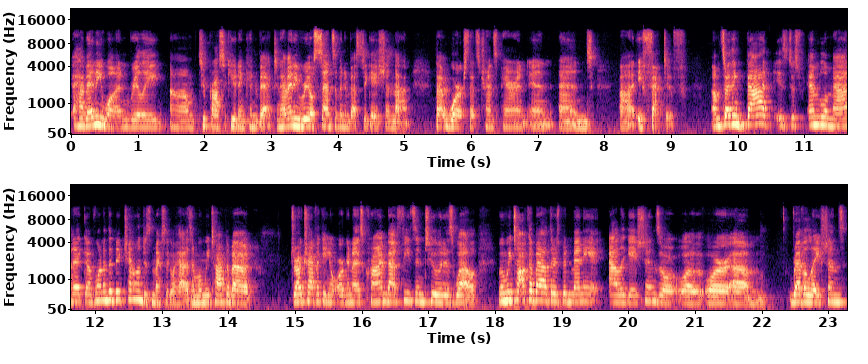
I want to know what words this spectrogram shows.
have anyone really um, to prosecute and convict and have any real sense of an investigation that, that works, that's transparent and, and uh, effective. Um, so I think that is just emblematic of one of the big challenges Mexico has. And when we talk about drug trafficking and organized crime, that feeds into it as well. When we talk about there's been many allegations or, or, or um, revelations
